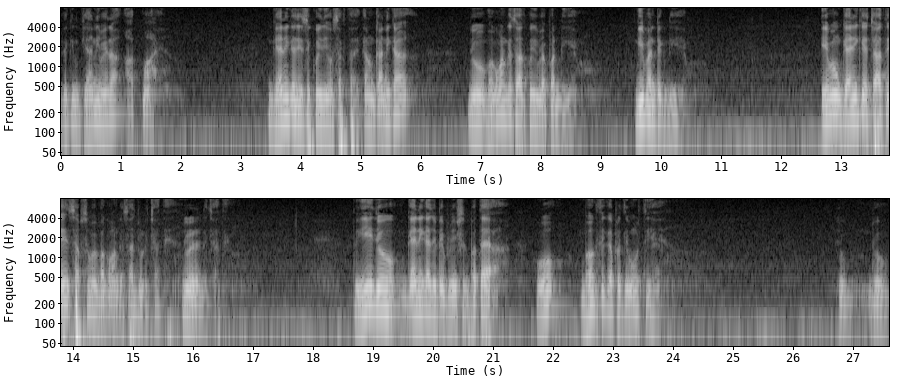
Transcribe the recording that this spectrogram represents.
लेकिन ज्ञानी मेरा आत्मा है। ज्ञानी का जैसे कोई नहीं हो सकता है। कारण ज्ञानी का जो भगवान के साथ कोई व्यापार नहीं है। गिव एंड टेक नहीं है। एवं ज्ञानी के चाहते हैं, सब समय भगवान के साथ जुड़े चाहते हैं, जुड़े रहना चाहते हैं। तो ये जो ज्ञानी का जो डेफिनेशन बताया, वो भक्ति का प्रतिमूर्ति है। जो जो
